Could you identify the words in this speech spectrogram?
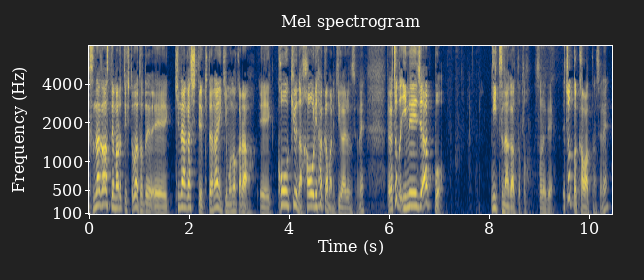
砂川捨て丸っていう人は、例えば、えー、着流しっていう汚い着物から、えー、高級な羽織袴に着替えるんですよね。だからちょっとイメージアップを、に繋がったと。それで。でちょっと変わったんですよね。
